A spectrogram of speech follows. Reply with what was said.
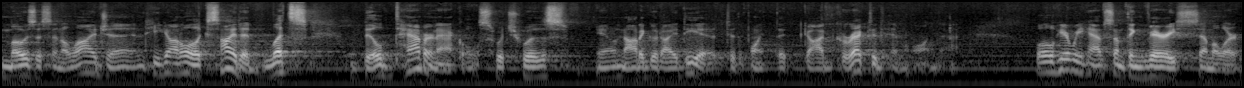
Moses and Elijah, and he got all excited. Let's build tabernacles, which was, you know, not a good idea to the point that God corrected him on that. Well, here we have something very similar.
